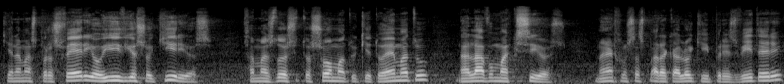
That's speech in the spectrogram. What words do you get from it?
και να μας προσφέρει ο ίδιος ο Κύριος. Θα μας δώσει το σώμα Του και το αίμα Του να λάβουμε αξίως. Να έρθουν σας παρακαλώ και οι πρεσβύτεροι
